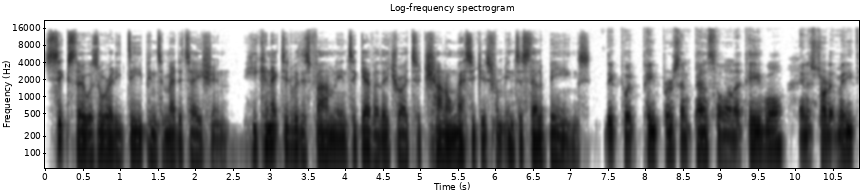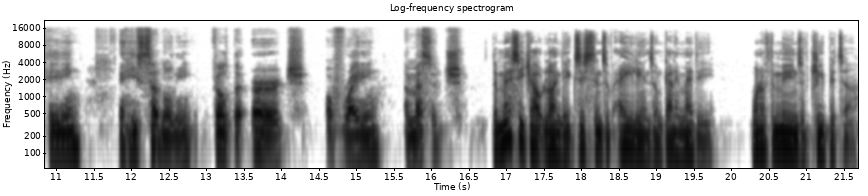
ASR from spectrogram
Sixto was already deep into meditation. He connected with his family, and together they tried to channel messages from interstellar beings. They put papers and pencil on a table and started meditating. And he suddenly felt the urge of writing a message. The message outlined the existence of aliens on Ganymede, one of the moons of Jupiter.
